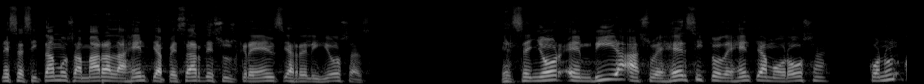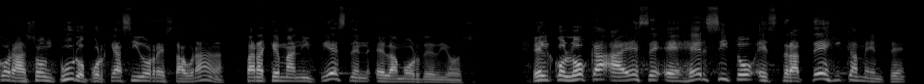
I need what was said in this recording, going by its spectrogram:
Necesitamos amar a la gente a pesar de sus creencias religiosas. El Señor envía a su ejército de gente amorosa con un corazón puro porque ha sido restaurada para que manifiesten el amor de Dios. Él coloca a ese ejército estratégicamente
